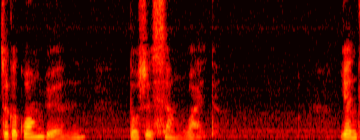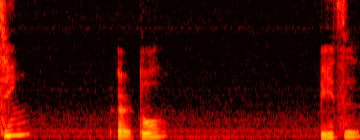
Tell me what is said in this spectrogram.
这个光源都是向外的，眼睛、耳朵、鼻子、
